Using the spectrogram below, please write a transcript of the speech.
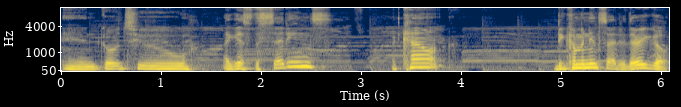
and go to, I guess, the settings, account, become an insider. There you go.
